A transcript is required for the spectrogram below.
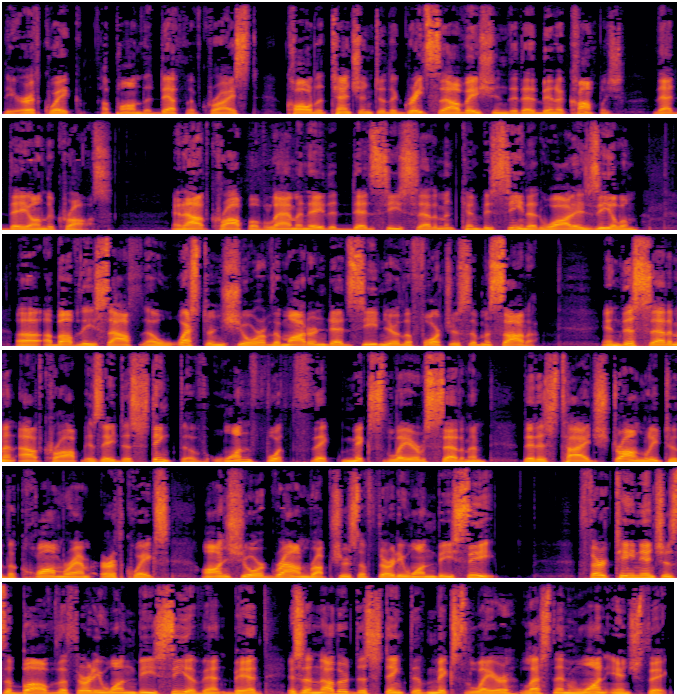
The earthquake, upon the death of Christ, called attention to the great salvation that had been accomplished that day on the cross. An outcrop of laminated Dead Sea sediment can be seen at Wadi Zelim, uh, above the southwestern uh, shore of the modern Dead Sea near the fortress of Masada. In this sediment outcrop is a distinctive one foot thick mixed layer of sediment that is tied strongly to the Qumran earthquake's onshore ground ruptures of 31 BC. 13 inches above the 31 BC event bed is another distinctive mixed layer less than one inch thick.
